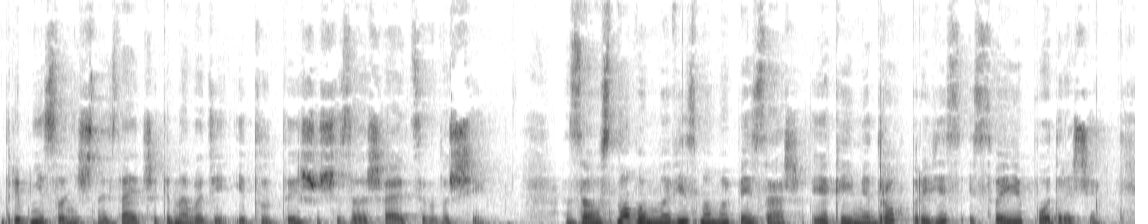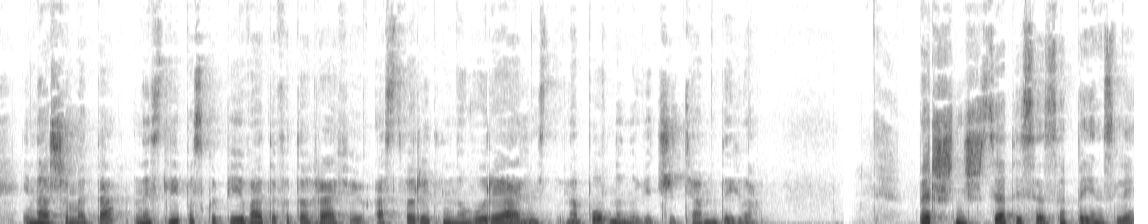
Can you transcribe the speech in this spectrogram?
дрібні сонячні зайчики на воді і ту тишу, що залишається в душі. За основу ми візьмемо пейзаж, який мій друг привіз із своєї подорожі. І наша мета не сліпо скопіювати фотографію, а створити нову реальність, наповнену відчуттям дива. Перш ніж взятися за пензлі,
